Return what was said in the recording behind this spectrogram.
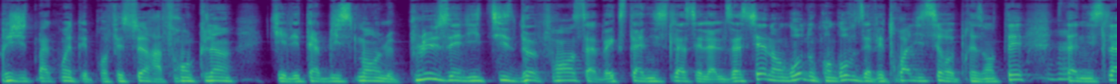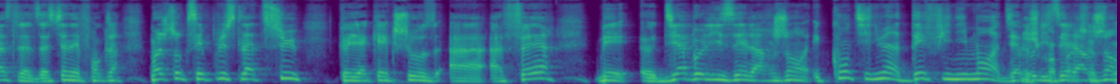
Brigitte Macron était professeure à Franklin, qui est l'établissement le plus élitiste de France avec Stanislas et l'Alsacienne, en gros. Donc, en gros, vous avez trois lycées représentés, mhm. Stanislas, l'Alsacienne et Franklin. Moi, je trouve que c'est plus là-dessus qu'il y a quelque chose à, à faire, mais euh, diaboliser l'argent et continuer indéfiniment à diaboliser l'argent.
